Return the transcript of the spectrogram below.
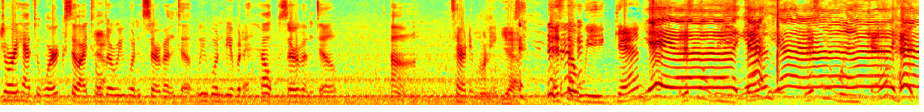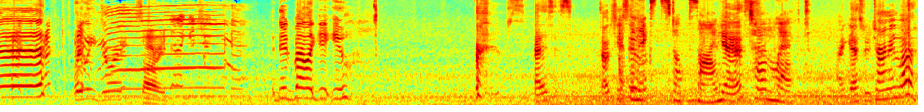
Jory had to work, so I told Yeah. her we wouldn't serve until we wouldn't be able to help serve until um, Saturday morning. Yeah. it's the weekend. Yeah. It's the Yeah. weekend. Yeah. It's the weekend. Hey, yeah. hey, hey. Really, Jory? Sorry. Did I get you? Did Bella get you? Guys, talk to you At the soon. next stop sign, Yes. turn left. I guess we're turning left.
